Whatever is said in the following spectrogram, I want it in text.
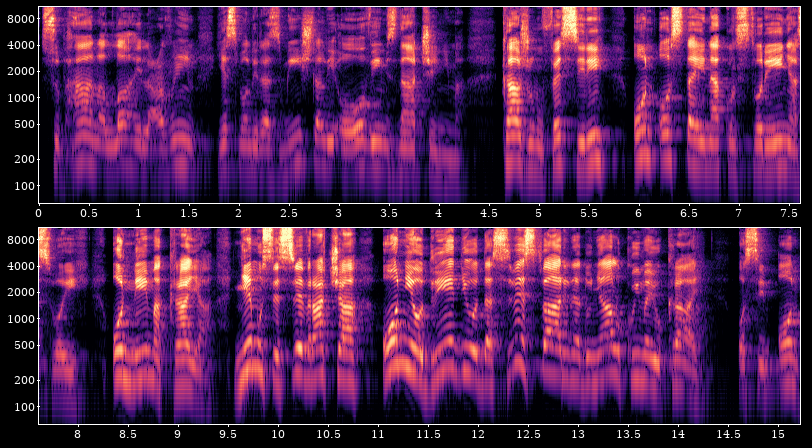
Subhanallah il azim, jesmo li razmišljali o ovim značenjima? Kažu mu Fesiri, on ostaje nakon stvorenja svojih. On nema kraja. Njemu se sve vraća. On je odredio da sve stvari na Dunjaluku imaju kraj. Osim on,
